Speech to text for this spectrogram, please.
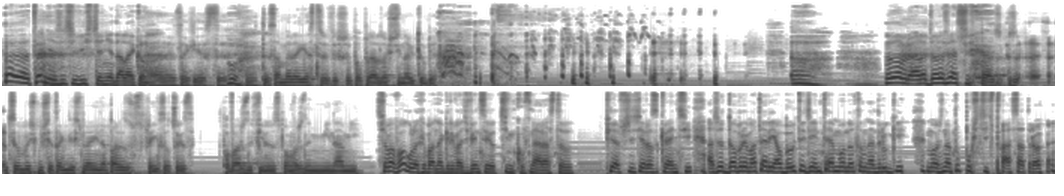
To nie, rzeczywiście niedaleko. Ale tak jest. Te same rejestry wiesz, popularności na YouTubie. No dobra, ale do rzeczy. Patrz, że, czy byśmy się tak nie śmiali na Palm Springs, to czy jest poważny film z poważnymi minami. Trzeba w ogóle chyba nagrywać więcej odcinków naraz, to pierwszy się rozkręci, a że dobry materiał był tydzień temu, no to na drugi można popuścić pasa trochę.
